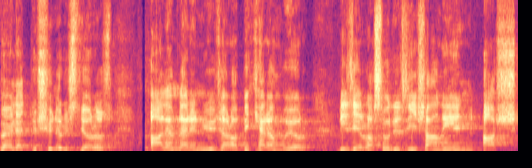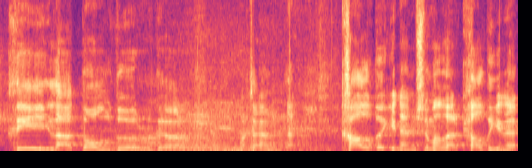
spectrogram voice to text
böyle düşünür istiyoruz. Alemlerin yüce Rabbi Kerem buyur, bizi Resulü Zişan'ın aşkıyla doldur diyor muhteremler. Kaldı yine Müslümanlar kaldı yine.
